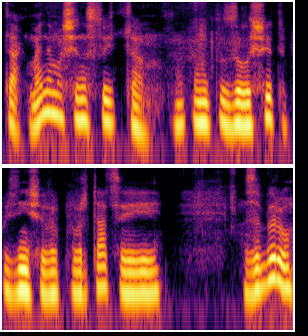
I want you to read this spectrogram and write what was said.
Так, в мене машина стоїть там. Напевно, тут залишити, пізніше повертатися і заберу.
